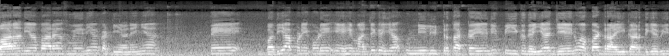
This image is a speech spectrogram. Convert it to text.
12 ਦੀਆਂ 12 ਸੂਏ ਦੀਆਂ ਕੱਟੀਆਂ ਨਹੀਂਆਂ ਤੇ ਵਧੀਆ ਆਪਣੇ ਕੋਲੇ ਇਹ ਮੱਝ ਗਈ ਆ 19 ਲੀਟਰ ਤੱਕ ਇਹਦੀ ਪੀਕ ਗਈ ਆ। ਜੇ ਇਹਨੂੰ ਆਪਾਂ ਡਰਾਈ ਕਰ ਦਈਏ ਵੀ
